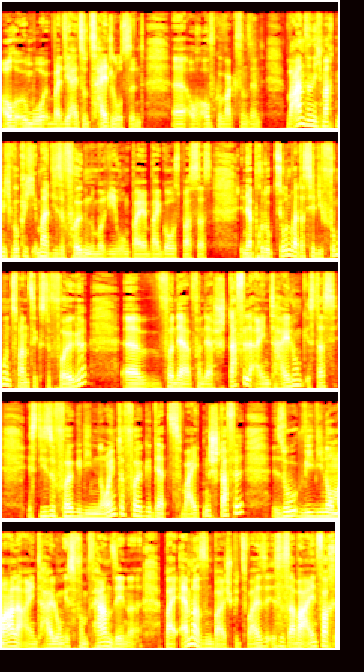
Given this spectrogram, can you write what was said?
auch irgendwo, weil die halt so zeitlos sind, äh, auch aufgewachsen sind. Wahnsinnig macht mich wirklich immer diese Folgennummerierung bei, bei Ghostbusters. In der Produktion war das hier die 25. Folge. Äh, von der, von der Staffeleinteilung ist das, ist diese Folge die neunte Folge der zweiten Staffel, so wie die normale Einteilung ist vom Fernsehen. Bei Amazon beispielsweise ist es aber einfach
